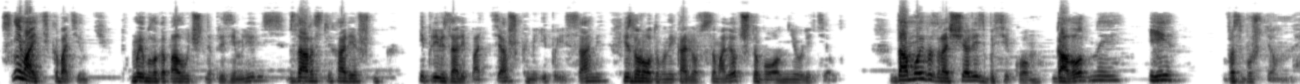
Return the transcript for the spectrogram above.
Снимайте-ка ботинки. Мы благополучно приземлились в зарослях орешника и привязали подтяжками и поясами изуродованный ковер-самолет, чтобы он не улетел. Домой возвращались босиком, голодные и возбужденные.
